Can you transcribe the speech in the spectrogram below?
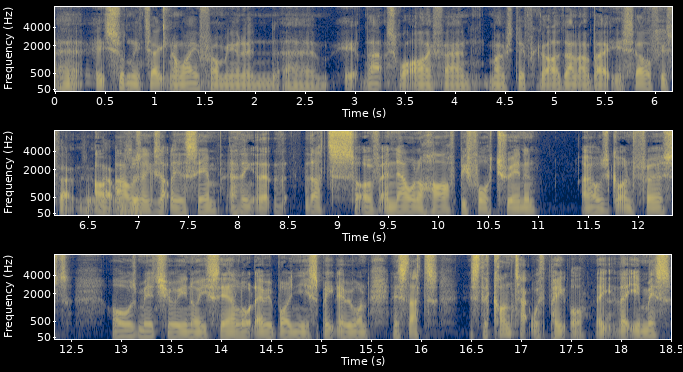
Uh, it's suddenly taken away from you, and um, it, that's what I found most difficult. I don't know about yourself. Is that, that I, was, I was exactly the same. I think that that's sort of an hour and a half before training. I always got in first. Always made sure you know you say hello to everybody and you speak to everyone. It's that it's the contact with people that, that you miss.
